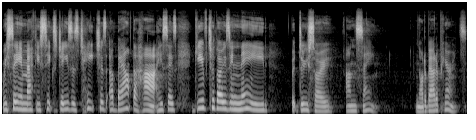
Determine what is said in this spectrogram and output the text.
We see in Matthew 6, Jesus teaches about the heart. He says, Give to those in need, but do so unseen not about appearance.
